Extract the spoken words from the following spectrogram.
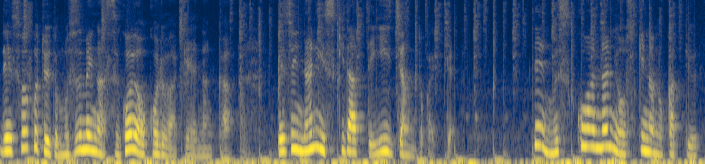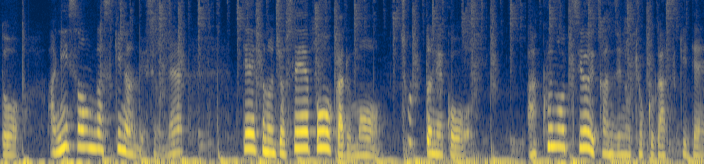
でそういうこと言うと娘がすごい怒るわけ。なんか別に何好きだっていいじゃんとか言って。で息子は何を好きなのかっていうとアニソンが好きなんですよね。でその女性ボーカルもちょっとねこう悪の強い感じの曲が好きで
